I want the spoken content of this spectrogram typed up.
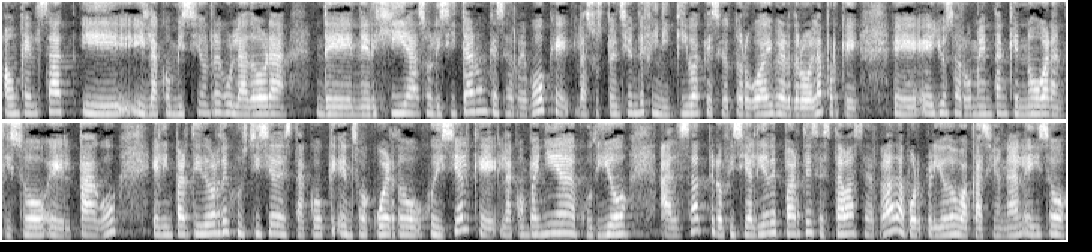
aunque el SAT y y la Comisión Reguladora de Energía solicitaron que se revoque la suspensión definitiva que se otorgó a Iberdrola porque eh, ellos argumentan que no garantizó el pago. El impartidor de justicia destacó que en su acuerdo judicial que la compañía acudió al SAT, pero oficialía de partes estaba cerrada por periodo vacacional e hizo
